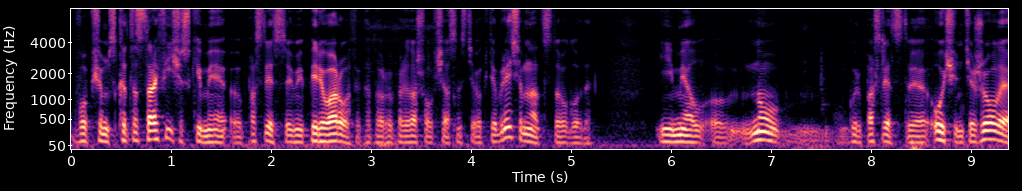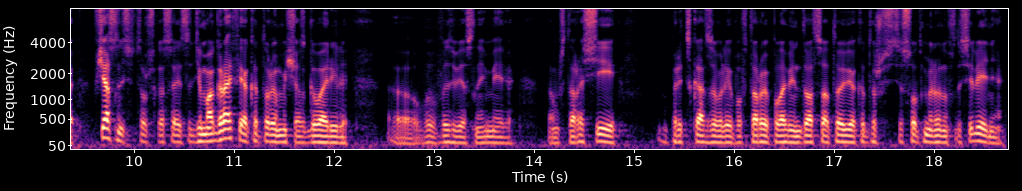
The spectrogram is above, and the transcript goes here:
в общем, с катастрофическими э, последствиями переворота, который произошел, в частности, в октябре 17 года, и имел, э, ну, говорю, последствия очень тяжелые. В частности, то, что касается демографии, о которой мы сейчас говорили э, в, в известной мере. Потому что России предсказывали во второй половине 20 века до 600 миллионов населения.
